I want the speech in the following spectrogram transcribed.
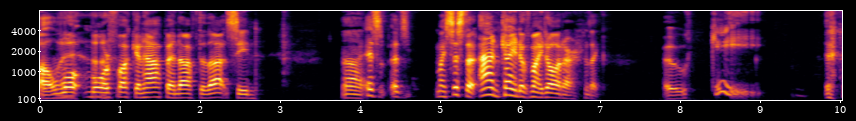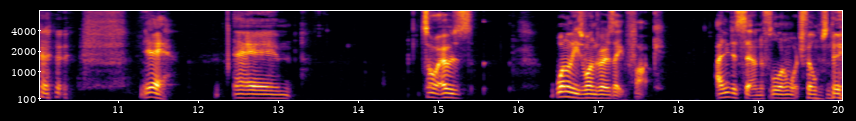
A lot more fucking happened after that scene. Uh, it's it's my sister and kind of my daughter. It's like, okay, yeah. Um. So it was one of these ones where I was like, fuck, I need to sit on the floor and watch films now,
